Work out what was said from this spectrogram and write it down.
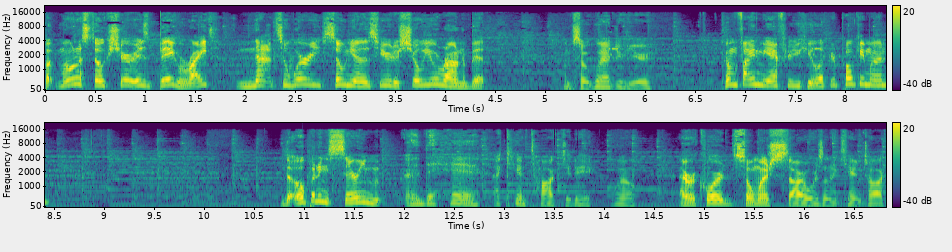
But Motostoke sure is big, right? Not to worry, Sonia is here to show you around a bit. I'm so glad you're here. Come find me after you heal up your Pokemon. The opening ceremony... Uh, the heh, I can't talk today. Well, I record so much Star Wars and I can't talk.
